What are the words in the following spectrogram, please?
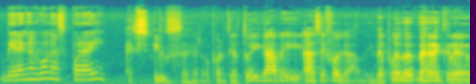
vienen algunas por ahí. Lucero, por Dios. Tú y Gaby, así fue Gaby. Después de, de recreo.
